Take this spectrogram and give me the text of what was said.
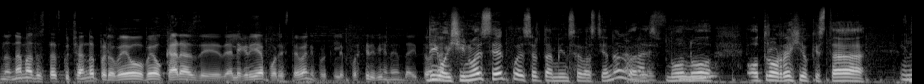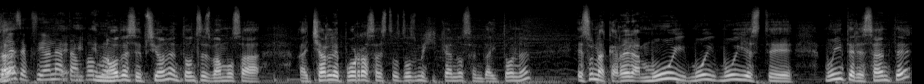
nada más lo está escuchando, pero veo, veo caras de, de, alegría por Esteban y porque le puede ir bien en Daytona. Digo, y si no es él, puede ser también Sebastián Álvarez. No, no, otro regio que está... Y no da, decepciona tampoco. Eh, no decepciona, entonces vamos a, a, echarle porras a estos dos mexicanos en Daytona. Es una carrera muy, muy, muy, este, muy interesante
